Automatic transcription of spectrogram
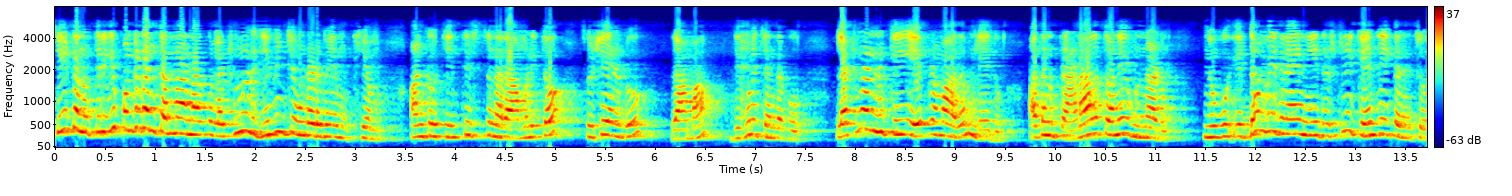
సీతను తిరిగి పొందడం కన్నా నాకు లక్ష్మణుడు జీవించి ఉండడమే ముఖ్యం అంటూ చింతిస్తున్న రామునితో సుషేణుడు రామ దిగులు చెందకు. లక్ష్మణునికి ఏ ప్రమాదం లేదు. అతను ప్రాణాలతోనే ఉన్నాడు. నువ్వు యుద్ధం మీదనే నీ దృష్టిని కేంద్రీకరించు.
